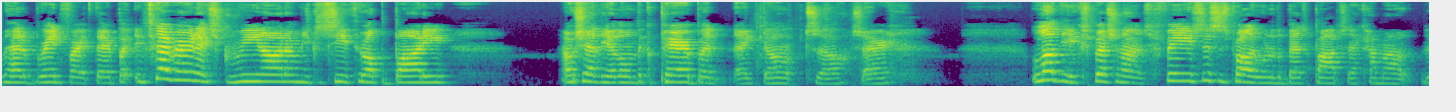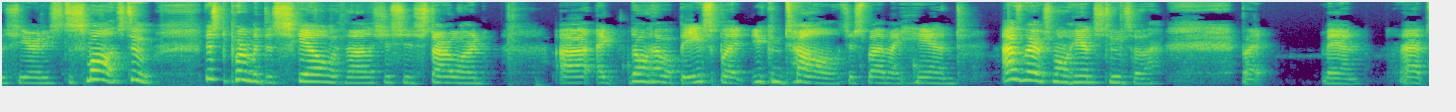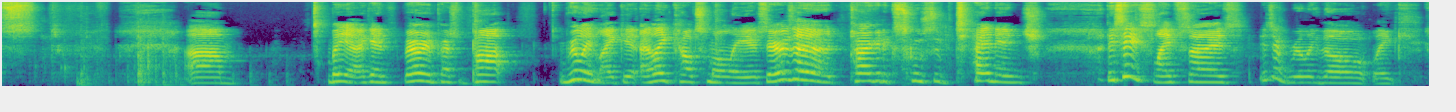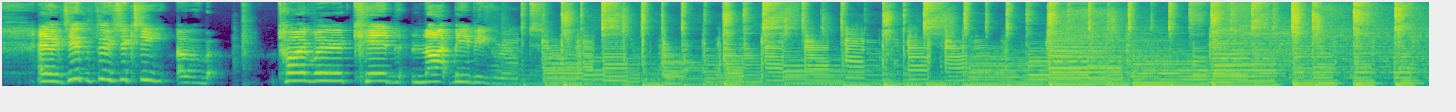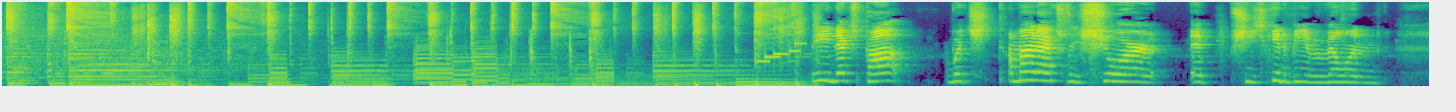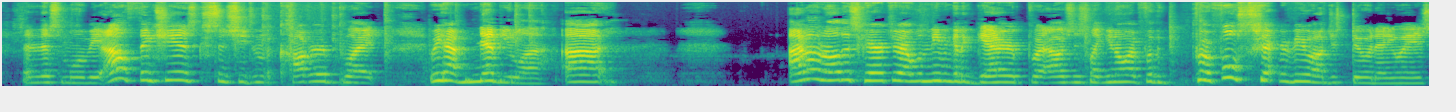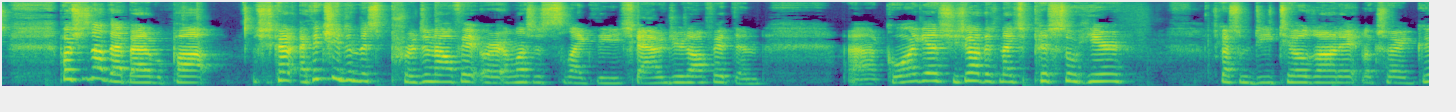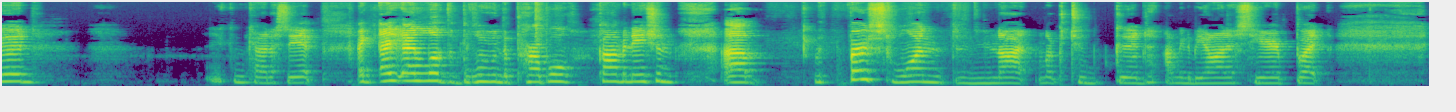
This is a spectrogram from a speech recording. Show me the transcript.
had a brain fart there, but it's got very nice green on him. You can see it throughout the body. I wish I had the other one to compare, but I don't, so sorry. Love the expression on his face. This is probably one of the best pops that come out this year, and he's the smallest too. Just to put him into scale with uh, let's just his Star Lord. Uh, I don't have a base, but you can tell just by my hand. I have very small hands too, so. But man, that's. Um, but yeah, again, very impressive pop. Really like it. I like how small it is. There is a Target exclusive 10 inch. They say it's life size. Is it really though? Like, anyway, here's the 360 of toddler, kid, not baby Groot. The next pop, which I'm not actually sure if she's gonna be a villain in this movie. I don't think she is since she's in the cover, but we have Nebula. Uh, I don't know this character. I wasn't even gonna get her, but I was just like, you know what? For the for a full set review, I'll just do it anyways. But she's not that bad of a pop. She's kind of. I think she's in this prison outfit, or unless it's like the scavenger's outfit, then uh, cool, I guess. She's got this nice pistol here. It's got some details on it. Looks very good. You can kind of see it. I, I, I love the blue and the purple combination. Um, the first one did not look too good, I'm going to be honest here, but...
